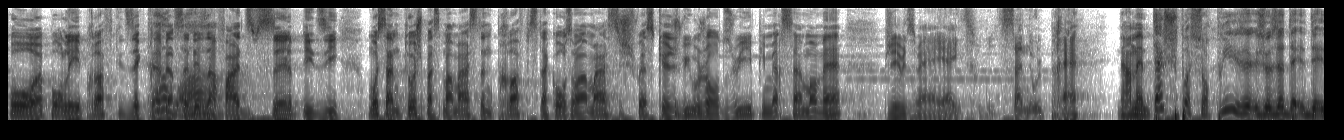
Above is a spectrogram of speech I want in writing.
pour, pour les profs qui disaient qu'ils traversaient wow. des affaires difficiles. Puis il dit Moi, ça me touche parce que ma mère, c'était une prof, c'est à cause de ma mère si je fais ce que je vis aujourd'hui, puis merci à maman. Puis j'ai dit Mais hey, ça nous le prend. Mais en même temps, je suis pas surpris. Je, je veux dire, de- de-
